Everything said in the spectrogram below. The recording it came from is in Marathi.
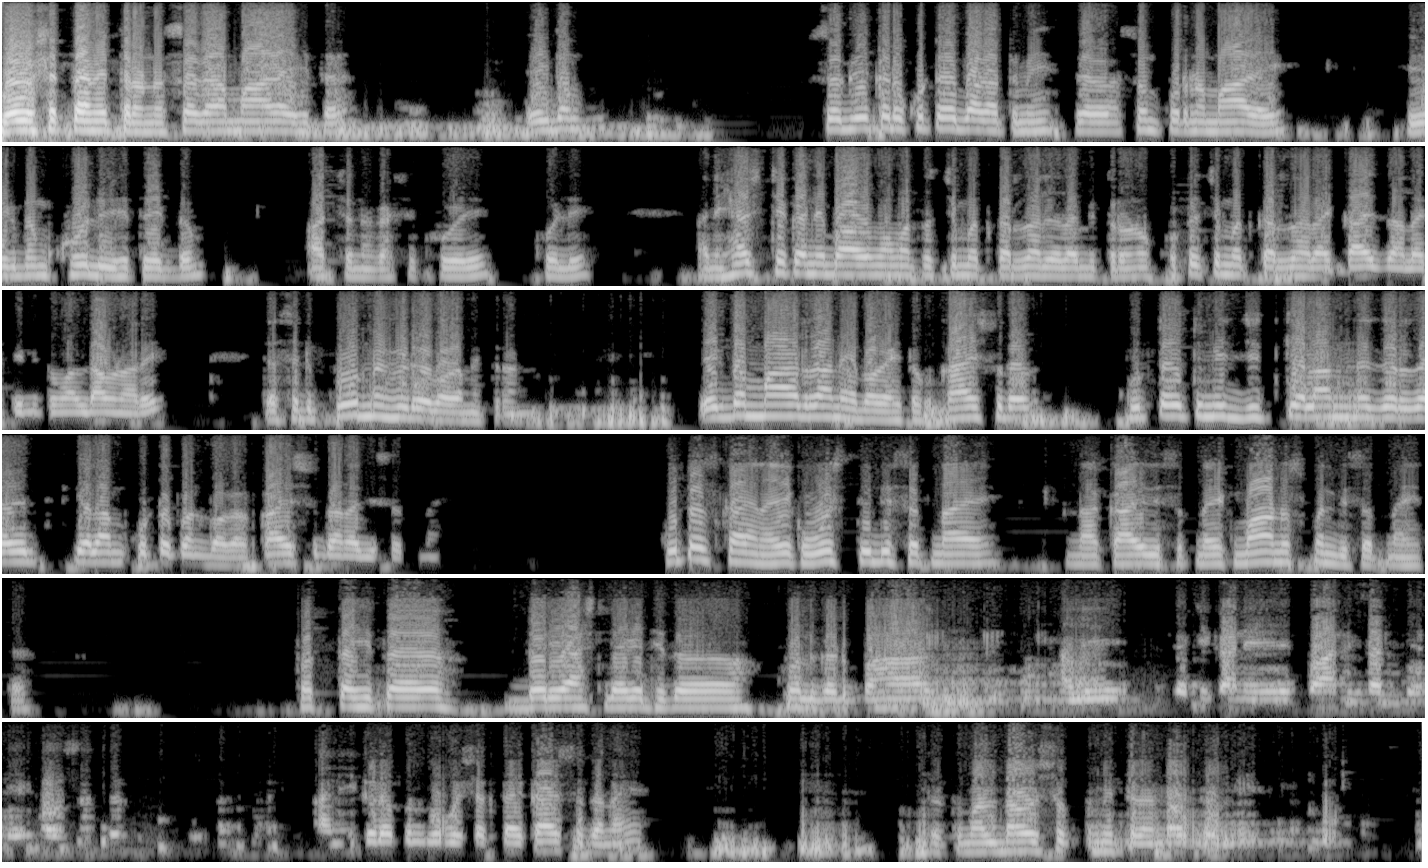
बघू शकता मित्रांनो सगळा माळ आहे इथं. एकदम सगळीकडे कुठे बघा तुम्ही संपूर्ण माळ आहे. ही एकदम खोली इथे एकदम. अचानक अशी खोली खोली. आणि ह्याच ठिकाणी बाळूमामाचा चमत्कार झालेला मित्रांनो. कुठे चमत्कार झालाय काय झालाय ते मी तुम्हाला धावणार आहे. त्यासाठी पूर्ण व्हिडिओ बघा मित्रांनो. एकदम माळ रान आहे बघा इथं. काय सुद्धा कुठं तुम्ही जितक्या लांब नजर जाईल तितक्या लांब कुठं पण बघा. काय सुधारणा दिसत नाही. कुठंच काय नाही. एक वस्ती दिसत नाही ना काय दिसत नाही. एक माणूस पण दिसत नाही इथं. फक्त इथं दरी असल्या तिथं खोलगड पहाड आणि त्या ठिकाणी पाणी साठलेले पावसाचं आणि इकडं पण बघू शकताय काय सुद्धा नाही. तर तुम्हाला धावू शकतो मित्रांनो. धावतो मी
